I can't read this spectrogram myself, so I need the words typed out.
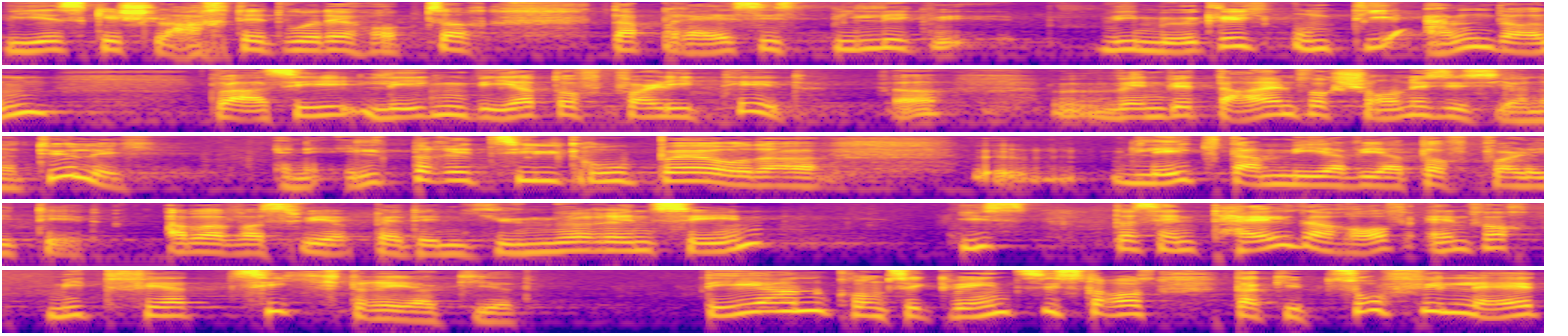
wie es geschlachtet wurde. Hauptsache, der Preis ist billig wie, wie möglich und die anderen quasi legen Wert auf Qualität. Ja, wenn wir da einfach schauen, es ist ja natürlich eine ältere Zielgruppe oder äh, legt da mehr Wert auf Qualität. Aber was wir bei den Jüngeren sehen, ist, dass ein Teil darauf einfach mit Verzicht reagiert. Deren Konsequenz ist daraus, da gibt so viel Leid,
